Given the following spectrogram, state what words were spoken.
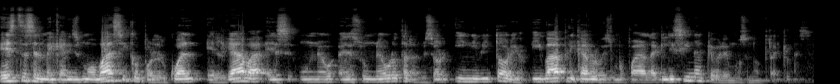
Este es el mecanismo básico por el cual el GABA es un, neurotransmisor inhibitorio y va a aplicar lo mismo para la glicina que veremos en otra clase.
